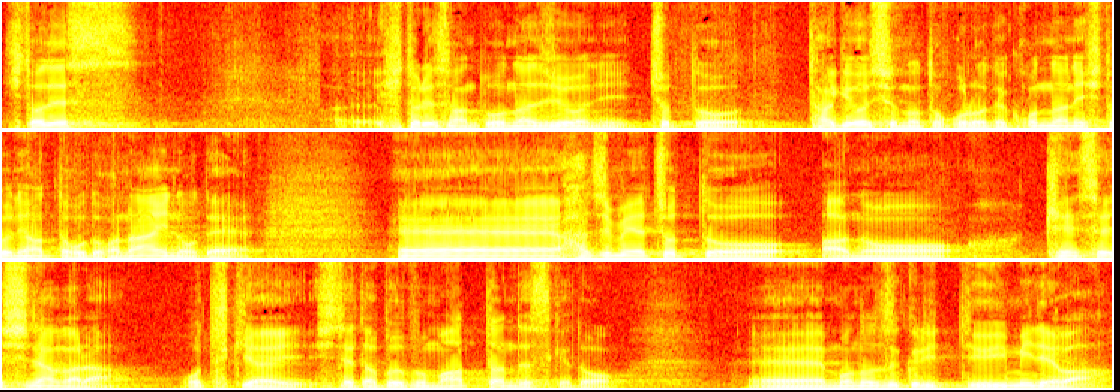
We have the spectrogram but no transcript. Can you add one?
人です。ひとりさんと同じようにちょっと他業種のところでこんなに人に会ったことがないので、えー、初めちょっとあの牽制しながらお付き合いしてた部分もあったんですけど、えー、ものづくりっていう意味では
